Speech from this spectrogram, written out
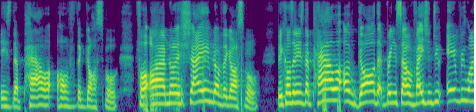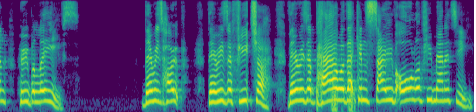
is the power of the gospel. For I am not ashamed of the gospel, because it is the power of God that brings salvation to everyone who believes. There is hope. There is a future. There is a power that can save all of humanity.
